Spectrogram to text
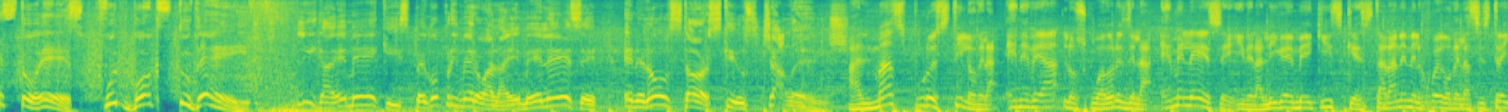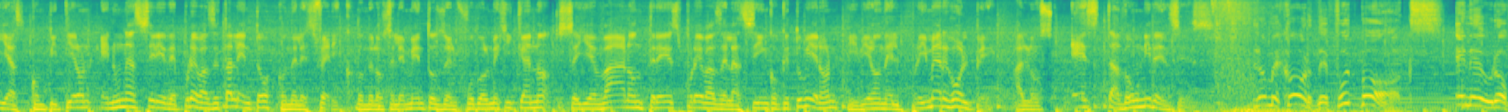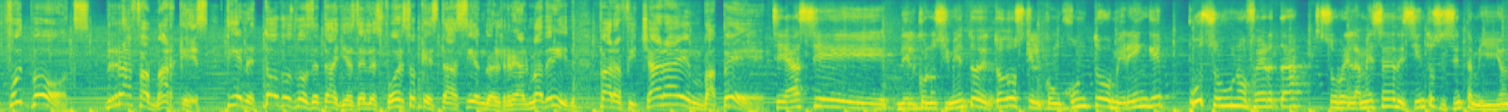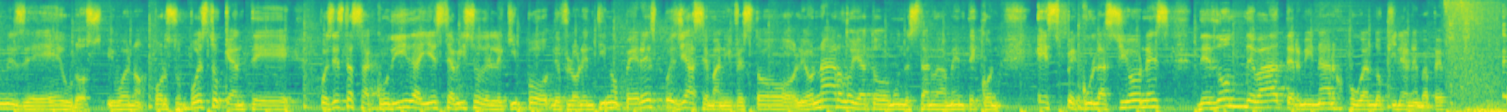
Esto es Footbox Today. Liga MX pegó primero a la MLS en el All Star Skills Challenge. Al más puro estilo de la NBA, los jugadores de la MLS y de la Liga MX que estarán en el juego de las estrellas compitieron en una serie de pruebas de talento con el esférico, donde los elementos del fútbol mexicano se llevaron tres pruebas de las cinco que tuvieron y dieron el primer golpe a los estadounidenses. Lo mejor de Footbox. En Eurofootbox, Rafa Márquez tiene todos los detalles del esfuerzo que está haciendo el Real Madrid para fichar a Mbappé. Se hace del conocimiento de todos que el conjunto merengue puso una oferta sobre la mesa de 160 millones de euros. Y bueno, por supuesto que ante pues esta sacudida y este aviso del equipo de Florentino Pérez, pues ya se manifestó Leonardo, ya todo el mundo está nuevamente con especulaciones de dónde va a terminar jugando Kylian Mbappé.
